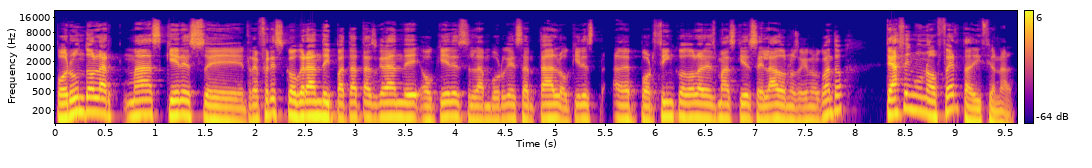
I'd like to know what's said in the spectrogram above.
por un dólar más quieres eh, refresco grande y patatas grande, o quieres la hamburguesa tal, o quieres eh, por cinco dólares más quieres helado, no sé qué, no sé cuánto, te hacen una oferta adicional,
